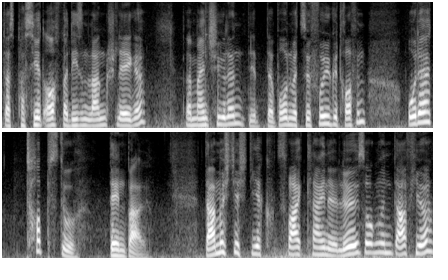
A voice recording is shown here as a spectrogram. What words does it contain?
Das passiert oft bei diesen langen Schlägen bei meinen Schülern. Der Boden wird zu früh getroffen. Oder toppst du den Ball. Da möchte ich dir zwei kleine Lösungen dafür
